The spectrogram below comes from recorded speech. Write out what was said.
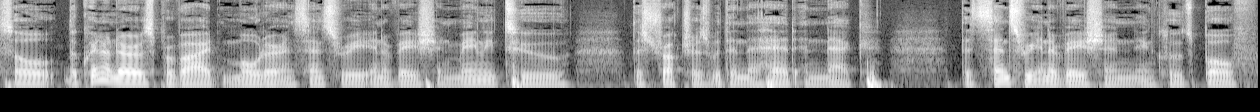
So, the cranial nerves provide motor and sensory innervation mainly to the structures within the head and neck. The sensory innervation includes both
